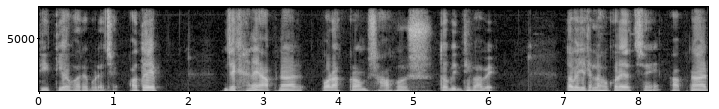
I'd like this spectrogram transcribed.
তৃতীয় ঘরে পড়েছে। অতএব, যেখানে আপনার পরাক্রম, সাহস তো বৃদ্ধি পাবে তবে যেটা লক্ষ্য করা যাচ্ছে, আপনার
